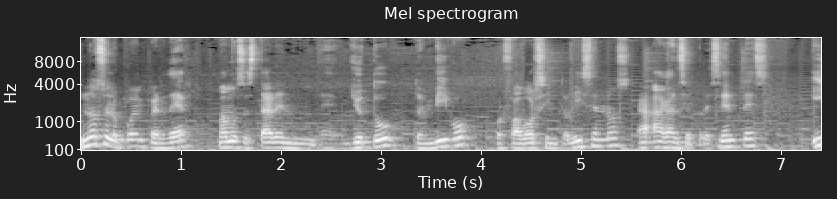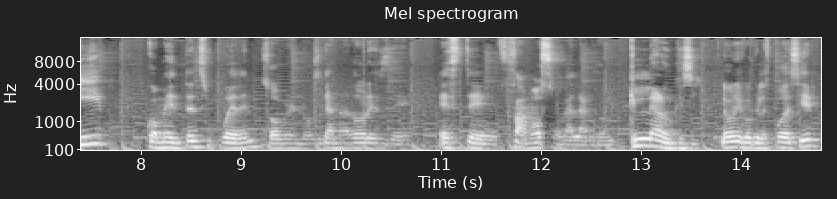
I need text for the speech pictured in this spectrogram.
No se lo pueden perder, vamos a estar en, en YouTube en vivo, por favor sintonícenos, háganse presentes y comenten si pueden sobre los ganadores de este famoso galardón. Claro que sí. Lo único que les puedo decir,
